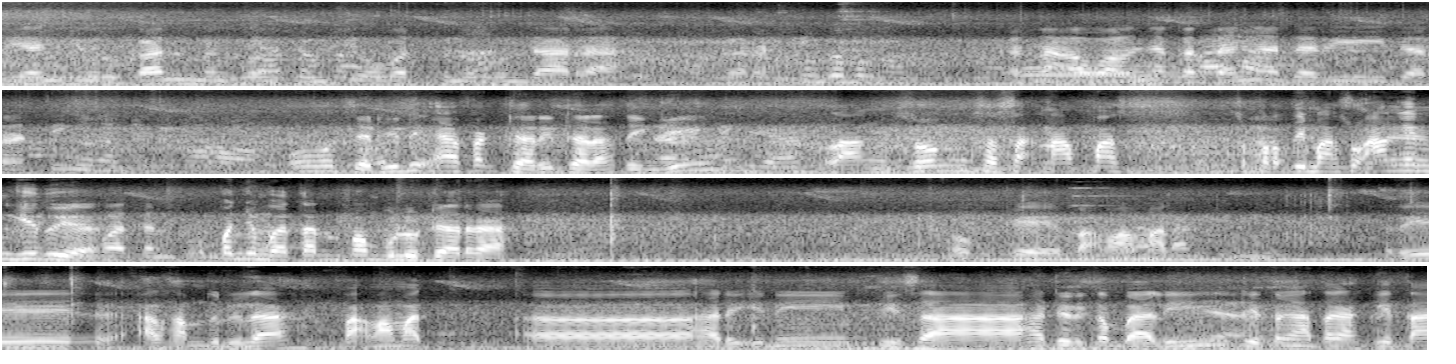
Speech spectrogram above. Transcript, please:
dianjurkan mengkonsumsi obat penurun darah darah tinggi. Karena awalnya katanya dari darah tinggi. Oh jadi ini efek dari darah tinggi langsung sesak napas seperti masuk angin gitu ya? Penyumbatan pembuluh darah. oke Pak Mamat. Jadi alhamdulillah Pak Mamat eh, hari ini bisa hadir kembali Iya. di tengah-tengah kita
